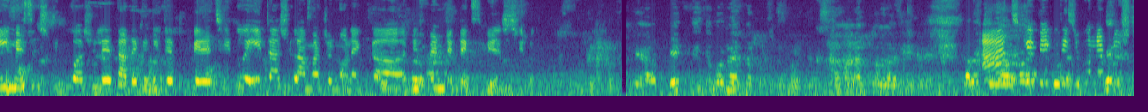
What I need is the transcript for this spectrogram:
এই মেসেজটুকু আসলে তাদেরকে দিতে পেরেছি। তো এটা আসলে আমার জন্য অনেক ডিফারেন্ট একটা এক্সপিরিয়েন্স ছিল। আজকে ব্যক্তি জীবনের প্রশ্ন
